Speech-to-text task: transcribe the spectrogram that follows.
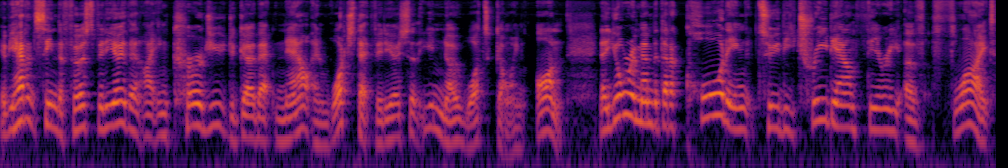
If you haven't seen the first video, then I encourage you to go back now and watch that video so that you know what's going on. Now you'll remember that according to the tree down theory of flight,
